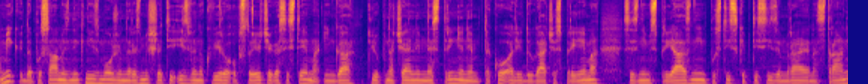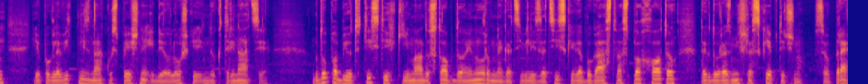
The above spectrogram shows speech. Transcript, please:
Namik, da posameznik ni zmožen razmišljati izven okvirov obstoječega sistema in ga, kljub načelnim nestrinjanjem, tako ali drugače sprejema, se z njim sprijazni in pusti skepticizem raje na strani, je poglavitni znak uspešne ideološke indoktrinacije. Kdo pa bi od tistih, ki ima dostop do enormnega civilizacijskega bogatstva, sploh hotel, da kdo razmišlja skeptično, se opre?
